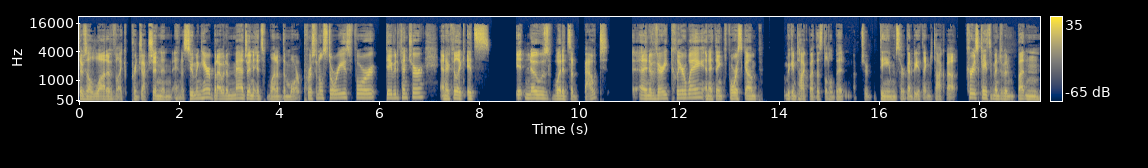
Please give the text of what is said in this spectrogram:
There's a lot of like projection and, and assuming here, but I would imagine it's one of the more personal stories for David Fincher. And I feel like it's, it knows what it's about in a very clear way. And I think Forrest Gump, we can talk about this a little bit. I'm sure themes are going to be a thing to talk about. Curious Case of Benjamin Button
